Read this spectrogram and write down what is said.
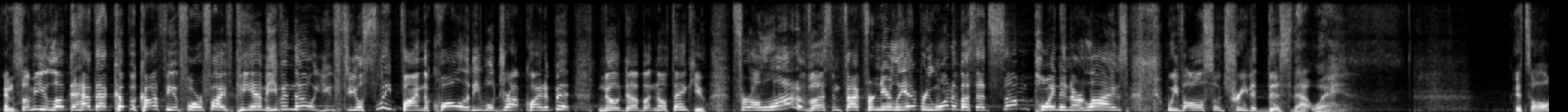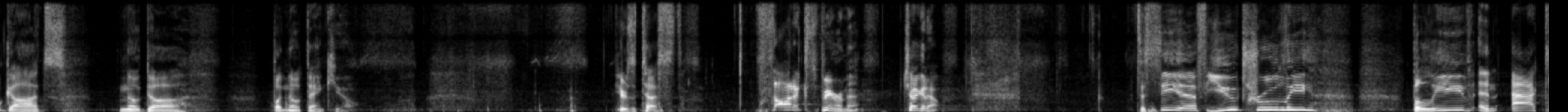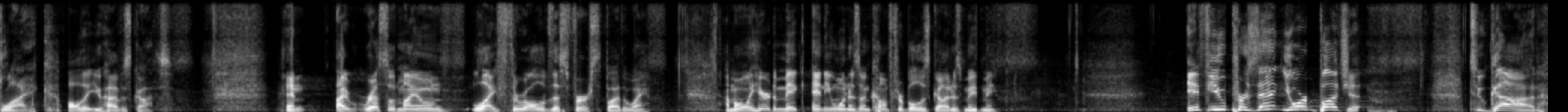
And some of you love to have that cup of coffee at 4 or 5 p.m. Even though you feel sleep fine, the quality will drop quite a bit. No duh, but no thank you. For a lot of us, in fact, for nearly every one of us, at some point in our lives, we've also treated this that way. It's all God's, no duh, but no thank you. Here's a test thought experiment. Check it out. To see if you truly believe and act like all that you have is God's. And I wrestled my own life through all of this first, by the way. I'm only here to make anyone as uncomfortable as God has made me. If you present your budget to God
